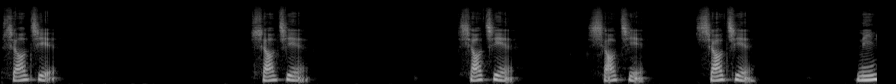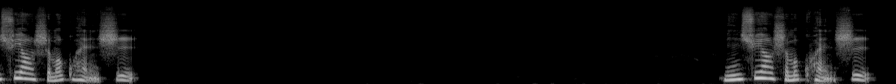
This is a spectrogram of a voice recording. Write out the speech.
小姐，小姐。小姐，小姐，小姐，您需要什么款式？您需要什么款式？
